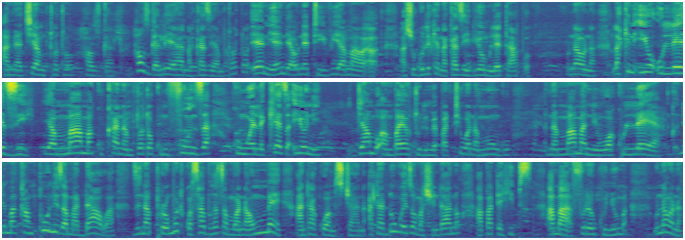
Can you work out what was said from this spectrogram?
ameachia mtoto house girl. House girl yeye hana kazi ya mtoto, yeye ni aende aone TV ama ashughulike na kazi iliyomleta hapo unaona. Lakini hiyo ulezi ya mama kukaa na mtoto, kumfunza, kumwelekeza, hiyo ni jambo ambayo tulimepatiwa na Mungu na mama ni wa kulea. Ni makampuni za madawa zina promote, kwa sababu sasa mwanaume anataka kuwa msichana, atadungwa hizo mashindano apate hips ama afure huku nyuma, unaona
